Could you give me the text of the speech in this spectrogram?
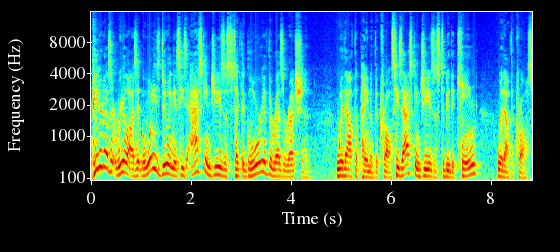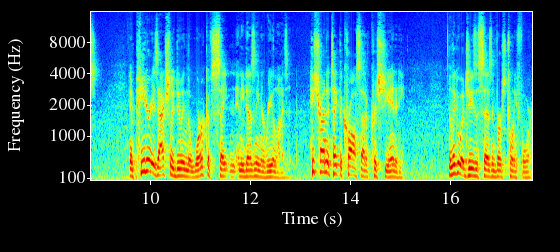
Peter doesn't realize it, but what he's doing is he's asking Jesus to take the glory of the resurrection without the pain of the cross. He's asking Jesus to be the king without the cross. And Peter is actually doing the work of Satan, and he doesn't even realize it. He's trying to take the cross out of Christianity. And look at what Jesus says in verse 24.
